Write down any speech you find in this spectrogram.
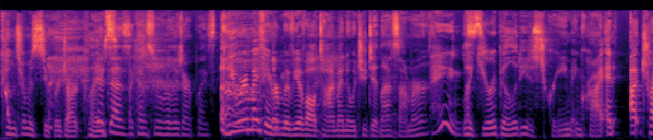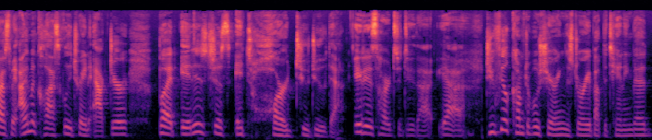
Comes from a super dark place. it does. It comes from a really dark place. You were in my favorite movie of all time. I know what you did last summer. Thanks. Like your ability to scream and cry. And uh, trust me, I'm a classically trained actor, but it is just, it's hard to do that. It is hard to do that. Yeah. Do you feel comfortable sharing the story about the tanning bed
